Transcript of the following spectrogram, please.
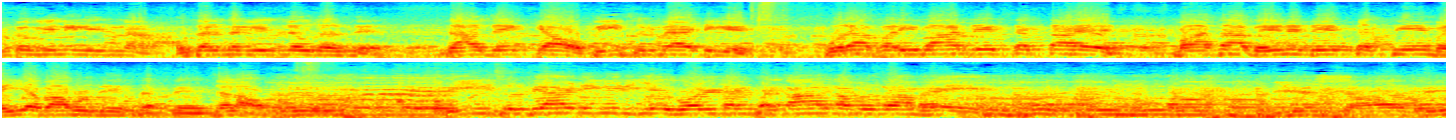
फ़ोटो भी नहीं खींचना। उधर से खींच लो, उधर से। जाओ, देख क्या हो, बीस रुपया टिकट पूरा परिवार देख सकता है, माता बहने देख सकती हैं, भैया बाबू देख सकते हैं। चलाओ। बीस रुपया टिकट ये गोल्डन प्रकार का प्रोग्राम है। ये शादी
